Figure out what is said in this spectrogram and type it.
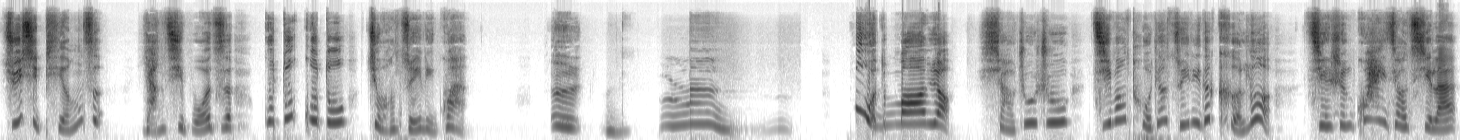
举起瓶子，扬起脖子，咕嘟咕嘟就往嘴里灌。呃。嗯，我的妈呀！小猪猪急忙吐掉嘴里的可乐，尖声怪叫起来：“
